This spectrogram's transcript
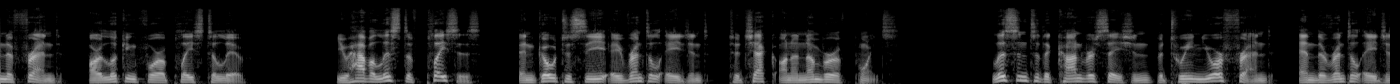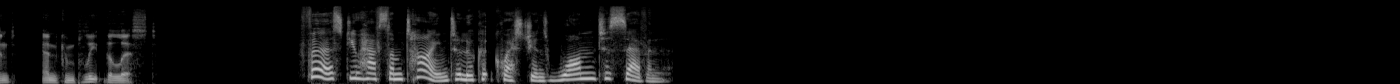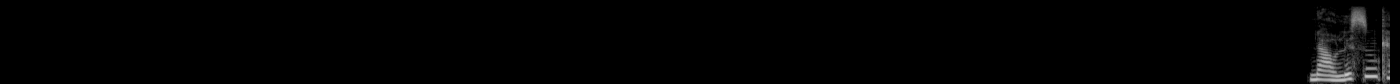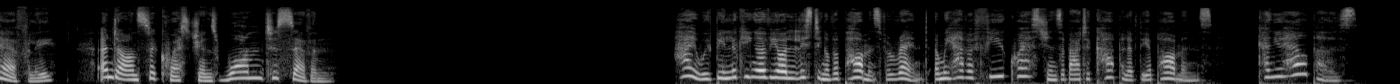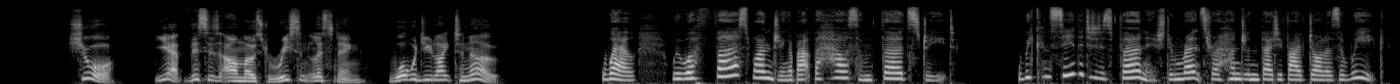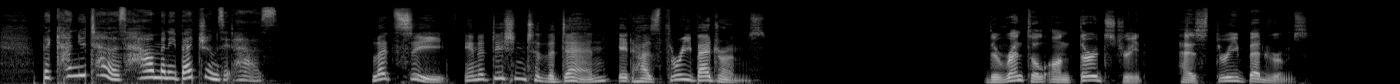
and a friend are looking for a place to live. You have a list of places and go to see a rental agent to check on a number of points. Listen to the conversation between your friend and the rental agent and complete the list. First, you have some time to look at questions 1 to 7. Now listen carefully and answer questions 1 to 7. Hi, we've been looking over your listing of apartments for rent and we have a few questions about a couple of the apartments. Can you help us? Sure. Yep, this is our most recent listing. What would you like to know? Well, we were first wondering about the house on 3rd Street. We can see that it is furnished and rents for $135 a week, but can you tell us how many bedrooms it has? Let's see. In addition to the den, it has three bedrooms. The rental on 3rd Street has three bedrooms.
